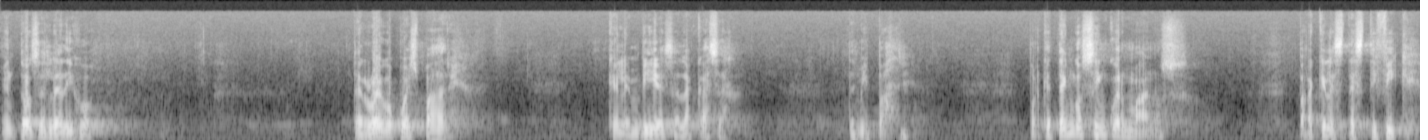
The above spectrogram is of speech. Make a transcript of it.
Entonces le dijo, te ruego pues, Padre, que le envíes a la casa de mi Padre, porque tengo cinco hermanos para que les testifique,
